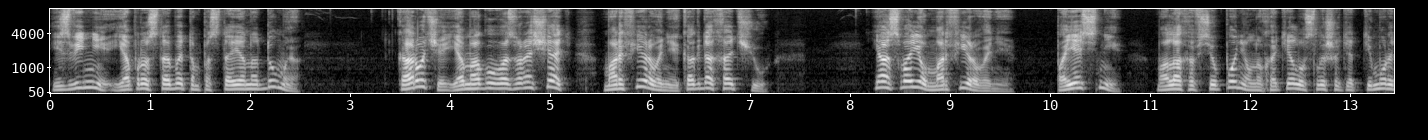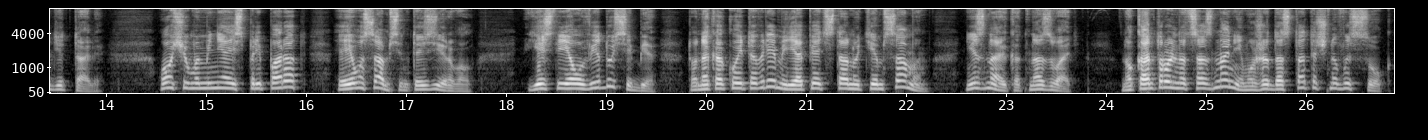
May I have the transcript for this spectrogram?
Извини, я просто об этом постоянно думаю. Короче, я могу возвращать морфирование, когда хочу. Я о своем морфировании. Поясни. Малахов все понял, но хотел услышать от Тимура детали. В общем, у меня есть препарат, я его сам синтезировал. Если я уведу себе, то на какое-то время я опять стану тем самым, не знаю, как назвать. Но контроль над сознанием уже достаточно высок.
